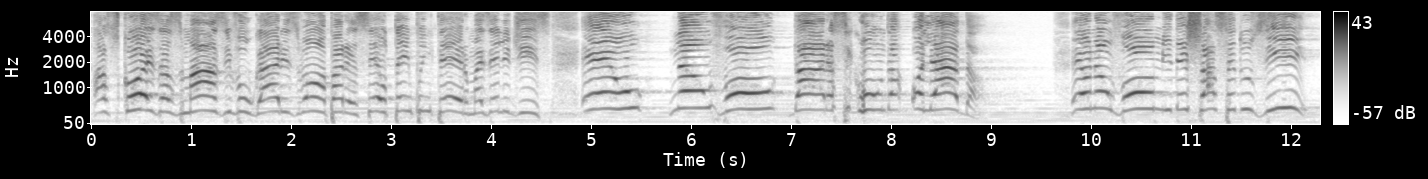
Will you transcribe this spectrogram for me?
As coisas más e vulgares vão aparecer o tempo inteiro, mas ele diz: Eu não vou dar a segunda olhada. Eu não vou me deixar seduzir.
